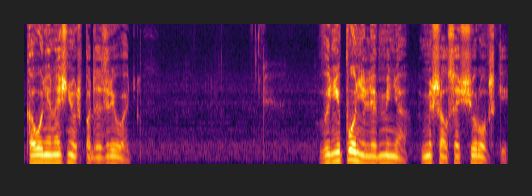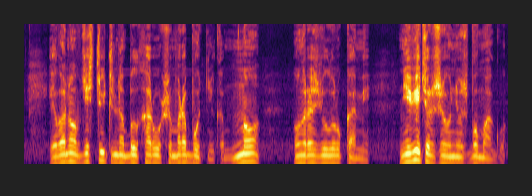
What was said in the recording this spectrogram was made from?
кого не начнешь подозревать». «Вы не поняли меня», — вмешался Щуровский. «Иванов действительно был хорошим работником, но...» — он развел руками. «Не ветер же унес бумагу».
